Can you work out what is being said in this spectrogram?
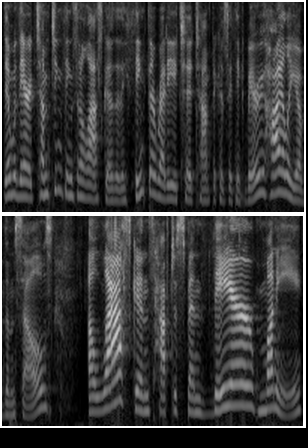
Then when they're attempting things in Alaska that they think they're ready to attempt because they think very highly of themselves, Alaskans have to spend their money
